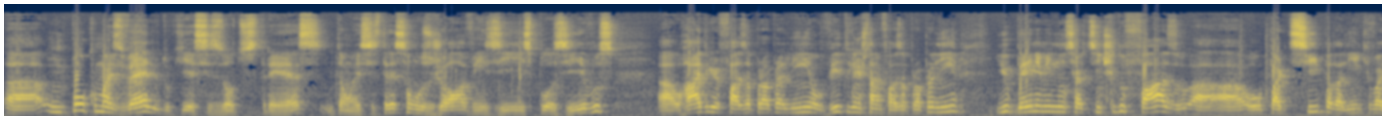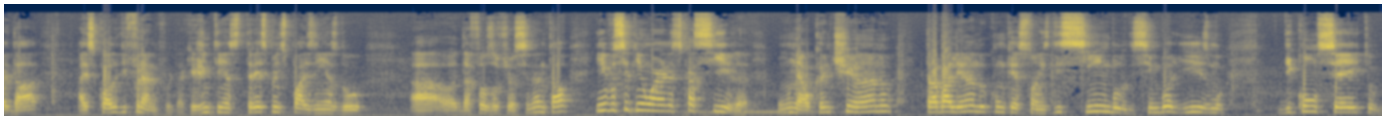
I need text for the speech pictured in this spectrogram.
uh, um pouco mais velho do que esses outros três. Então, esses três são os jovens e explosivos. Uh, o Heidegger faz a própria linha, o Wittgenstein faz a própria linha, e o Benjamin, num certo sentido, faz a, a, ou participa da linha que vai dar a escola de Frankfurt. Aqui a gente tem as três principais linhas do, uh, da filosofia ocidental, e você tem o Ernest Cassirer, um neocantiano trabalhando com questões de símbolo, de simbolismo, de conceito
